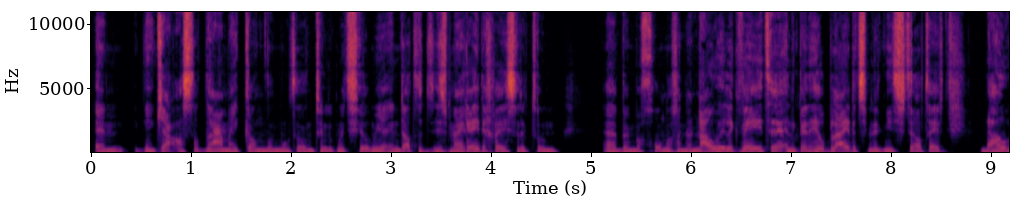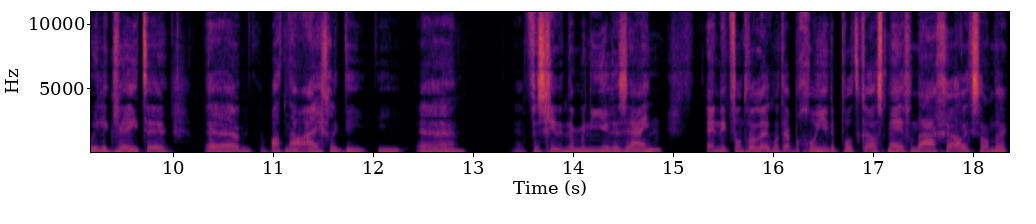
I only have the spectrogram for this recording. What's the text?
En ik denk, ja, als dat daarmee kan, dan moet dat natuurlijk met veel meer. En dat is mijn reden geweest dat ik toen uh, ben begonnen van, nou, nou wil ik weten, en ik ben heel blij dat ze me dit niet verteld heeft. Nou wil ik weten uh, wat nou eigenlijk die, die uh, verschillende manieren zijn. En ik vond het wel leuk, want daar begon je de podcast mee vandaag, Alexander.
